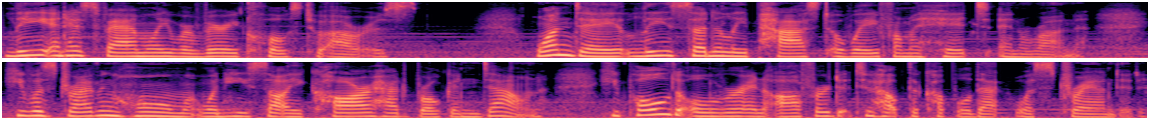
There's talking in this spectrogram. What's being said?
Lee and his family were very close to ours. One day, Lee suddenly passed away from a hit and run. He was driving home when he saw a car had broken down. He pulled over and offered to help the couple that was stranded.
